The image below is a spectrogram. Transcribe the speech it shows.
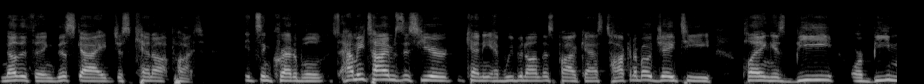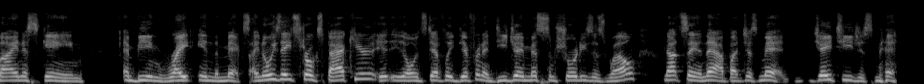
another thing. This guy just cannot putt it's incredible. How many times this year, Kenny, have we been on this podcast talking about JT playing his B or B minus game and being right in the mix. I know he's eight strokes back here. It, you know, it's definitely different. And DJ missed some shorties as well. not saying that, but just man, JT just man,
